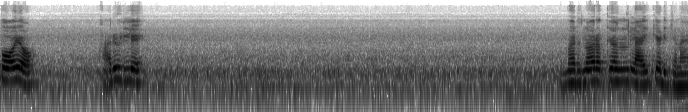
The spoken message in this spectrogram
പോയോ? ആരും ഇല്ലേ? വരുന്നവരൊക്കെ ഒന്ന് ലൈക്ക് അടിക്കണേ.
